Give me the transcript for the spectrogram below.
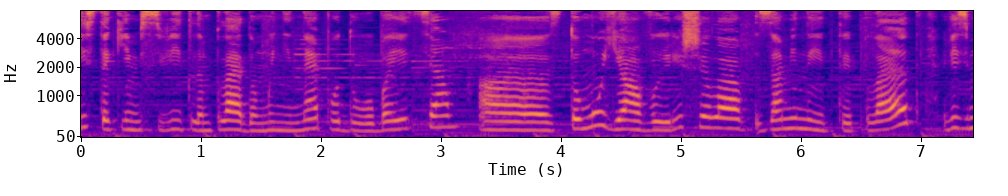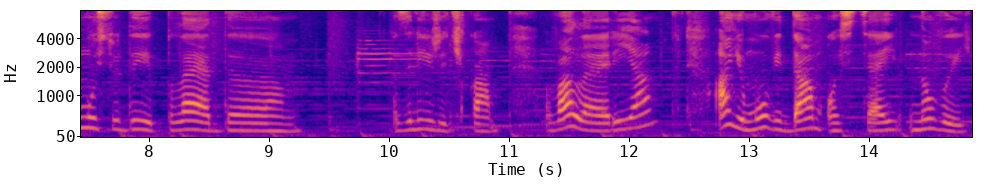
І з таким світлим пледом мені не подобається. Тому я вирішила замінити плед. Візьму сюди плед е, з ліжечка Валерія, а йому віддам ось цей новий.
